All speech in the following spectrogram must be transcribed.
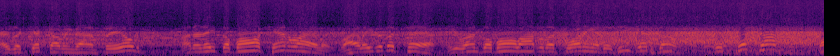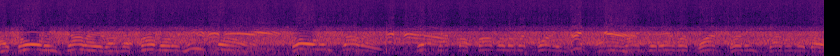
There's a kick coming downfield. Underneath the ball, Ken Riley. Riley to the 10. He runs the ball out to the 20, and as he gets dumped? It's picked up by Goldie Sellers on the fumble, and he's gone. Goldie Sellers picks up the fumble of the 20, and runs it in with 137 to go.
